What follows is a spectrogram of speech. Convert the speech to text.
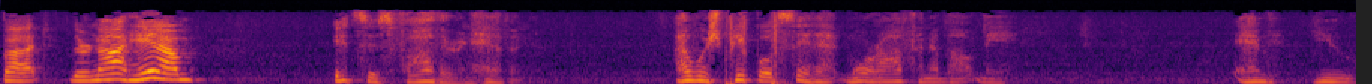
but they're not him. It's his Father in heaven. I wish people would say that more often about me and you.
